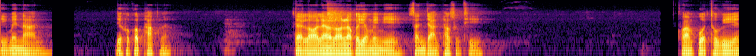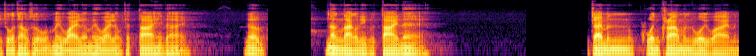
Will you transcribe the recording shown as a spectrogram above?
อีกไม่นาน เดี๋ยวเขาก็พักแล้ว แต่รอแล้วรอเราก็ยังไม่มีสัญญาณพักสักที ความปวดทวีจนกระทั่งรู้สึกไม่ไหวแล้วไม่ไหวแล้วจะตายให้ได้แล้วนั่งนานกว่านี้ก็ตายแน่ ใจมันครวนครางมันโวยวายมัน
